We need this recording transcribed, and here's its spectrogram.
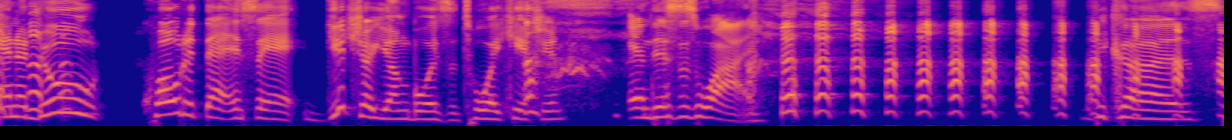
And a dude quoted that and said, Get your young boys a toy kitchen. and this is why. Because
